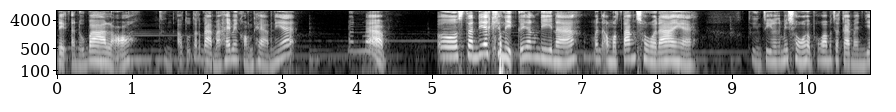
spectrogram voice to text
เด็กอนุบาลเหรอ ถึงเอาตุ๊กตากดาษมาให้เป็นของแถมเนี้ย มันแบบ เออสแตนดี้อะคริลิกก็ยังดีนะ มันเอามาตั้งโชว์ได้ไง ถึงจริงเราจะไม่โชว์เพราะว่ามันจะกลายเป็นแย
